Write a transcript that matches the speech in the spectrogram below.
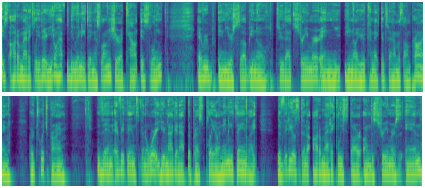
is automatically there. You don't have to do anything as long as your account is linked every in your sub, you know, to that streamer and you, you know you're connected to Amazon Prime or Twitch Prime, then everything's going to work. You're not going to have to press play on anything like the video is going to automatically start on the streamer's end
